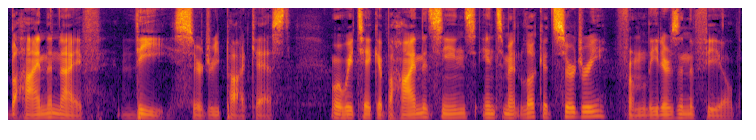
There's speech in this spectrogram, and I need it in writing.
Behind the Knife, the surgery podcast, where we take a behind the scenes, intimate look at surgery from leaders in the field.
